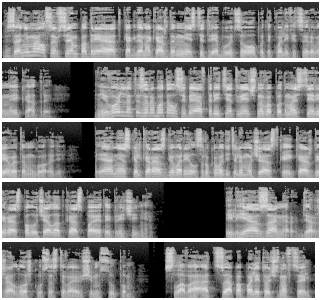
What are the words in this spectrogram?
Занимался всем подряд, когда на каждом месте требуется опыт и квалифицированные кадры. Невольно ты заработал себе авторитет вечного подмастерья в этом городе. Я несколько раз говорил с руководителем участка и каждый раз получал отказ по этой причине». Илья замер, держа ложку с остывающим супом. Слова отца попали точно в цель.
